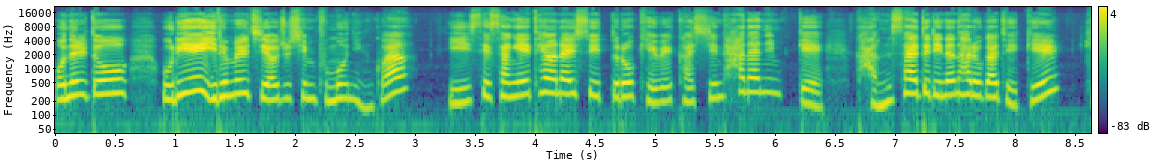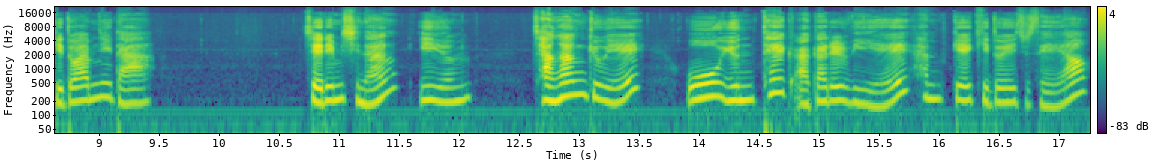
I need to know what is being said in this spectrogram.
오늘도 우리의 이름을 지어주신 부모님과 이 세상에 태어날 수 있도록 계획하신 하나님께 감사드리는 하루가 되길 기도합니다. 재림신앙 이음 장항교회 오윤택 아가를 위해 함께 기도해 주세요.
